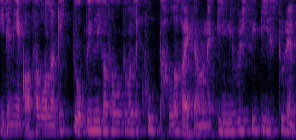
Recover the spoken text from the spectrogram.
এটা নিয়ে কথা বলাটা একটু ওপেনলি কথা বলতে পারলে খুব ভালো হয়। কারণ একটা ইউনিভার্সিটি স্টুডেন্ট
